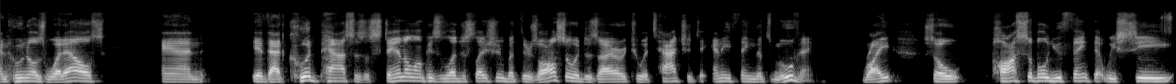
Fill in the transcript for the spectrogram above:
and who knows what else. And it, that could pass as a standalone piece of legislation, but there's also a desire to attach it to anything that's moving, right? So, possible you think that we see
